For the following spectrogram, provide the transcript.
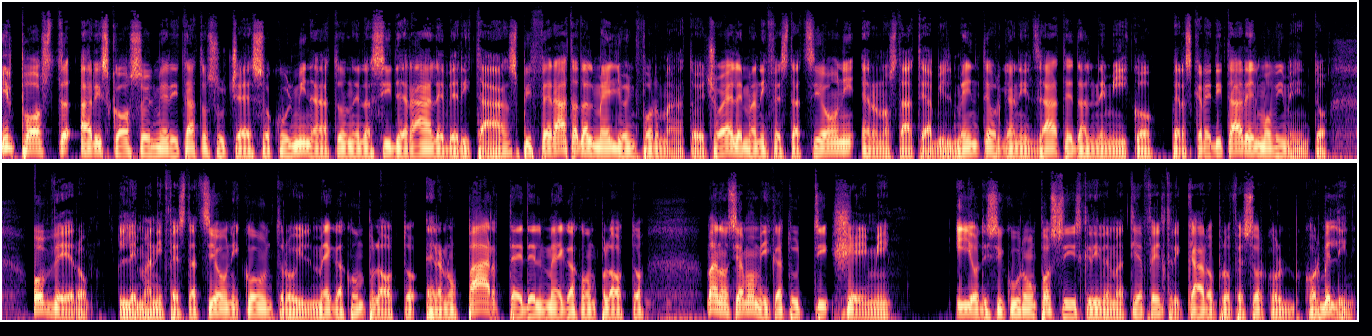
Il post ha riscosso il meritato successo, culminato nella siderale verità spifferata dal meglio informato, e cioè le manifestazioni erano state abilmente organizzate dal nemico per screditare il movimento, ovvero le manifestazioni contro il megacomplotto erano parte del megacomplotto, ma non siamo mica tutti scemi. Io di sicuro un po' sì, scrive Mattia Feltri, caro professor Corbellini,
